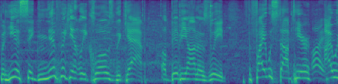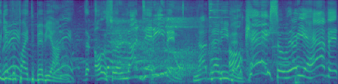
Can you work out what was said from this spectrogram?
But he has significantly closed the gap of Bibiano's lead. If the fight was stopped here, I would give the fight to Bibiano. They're- oh, so they're not dead even. Not dead even. Okay, so there you have it.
